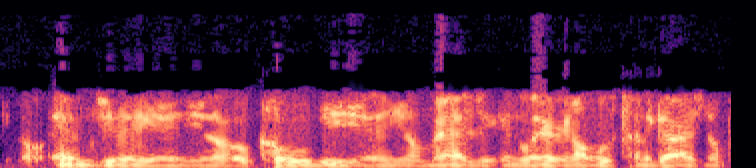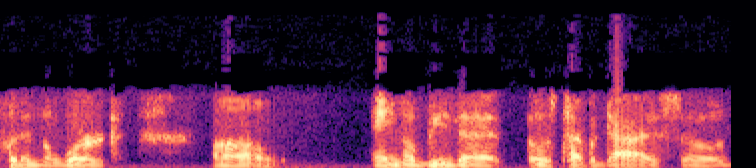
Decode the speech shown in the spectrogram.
you know, MJ and, you know, Kobe and, you know, Magic and Larry and all those kind of guys, you know, put in the work, um, and, you know, be that, those type of guys. So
